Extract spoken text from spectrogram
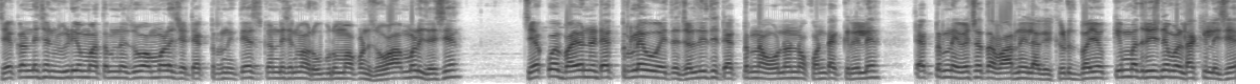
જે કન્ડિશન વિડીયોમાં તમને જોવા મળે છે ટ્રેક્ટરની તે જ કન્ડિશનમાં રૂબરૂમાં પણ જોવા મળી જશે. જે કોઈ ભાઈઓને ટ્રેક્ટર લેવું હોય તે જલ્દીથી ટ્રેક્ટરના ઓનરનો કોન્ટેક્ટ કરી લે. ટ્રેક્ટરને વેચાતા વાર નહીં લાગે. ખેડૂત ભાઈઓ કિંમત રિઝનેબલ રાખેલી છે.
